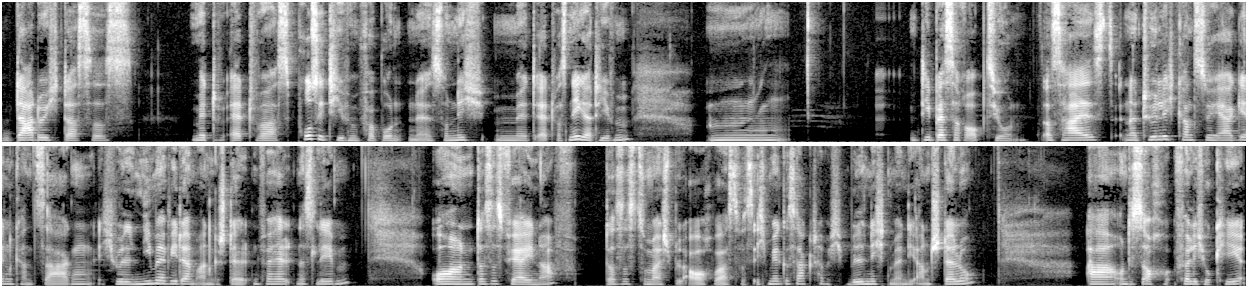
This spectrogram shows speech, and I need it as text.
dadurch, dass es mit etwas Positivem verbunden ist und nicht mit etwas Negativem, Mm, die bessere Option. Das heißt, natürlich kannst du hergehen, kannst sagen, ich will nie mehr wieder im Angestelltenverhältnis leben. Und das ist fair enough. Das ist zum Beispiel auch was, was ich mir gesagt habe. Ich will nicht mehr in die Anstellung. Uh, und das ist auch völlig okay.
